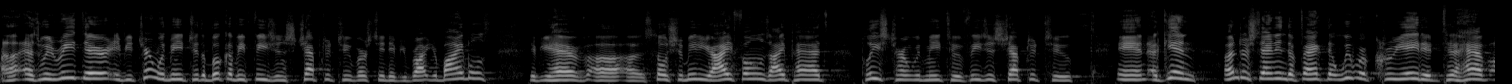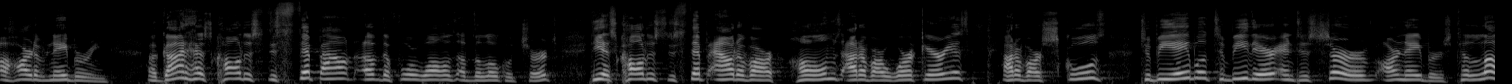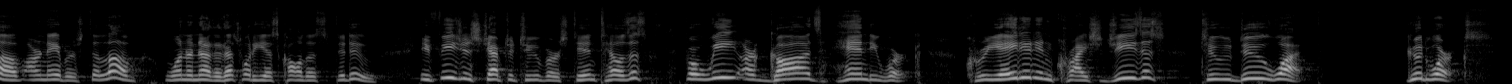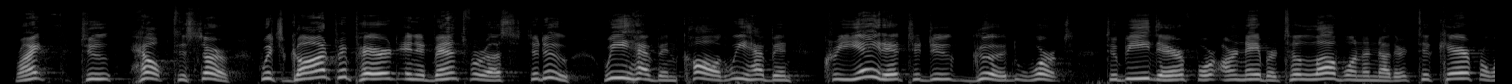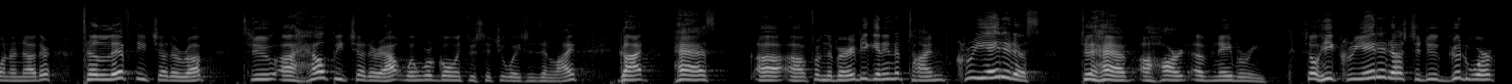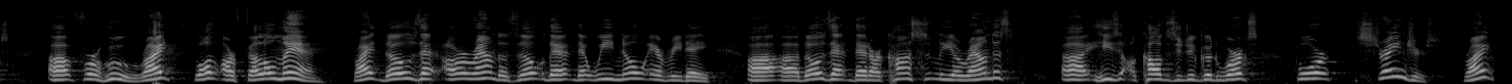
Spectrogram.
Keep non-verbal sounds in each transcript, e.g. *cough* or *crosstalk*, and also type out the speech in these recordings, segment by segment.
uh, as we read there, if you turn with me to the book of Ephesians, chapter 2, verse 10, if you brought your Bibles, if you have uh, uh, social media, your iPhones, iPads, please turn with me to Ephesians chapter 2. And again, understanding the fact that we were created to have a heart of neighboring. Uh, God has called us to step out of the four walls of the local church. He has called us to step out of our homes, out of our work areas, out of our schools, to be able to be there and to serve our neighbors, to love our neighbors, to love one another. That's what He has called us to do. Ephesians chapter 2, verse 10 tells us, For we are God's handiwork, created in Christ Jesus to do what? Good works, right? To help, to serve, which God prepared in advance for us to do. We have been called, we have been created to do good works to be there for our neighbor, to love one another, to care for one another, to lift each other up, to uh, help each other out when we're going through situations in life. God has, uh, uh, from the very beginning of time, created us to have a heart of neighboring. So He created us to do good works uh, for who, right? Well, our fellow man, right? Those that are around us, those that, that we know every day, uh, uh, those that, that are constantly around us uh, he's called us to do good works for strangers, right?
